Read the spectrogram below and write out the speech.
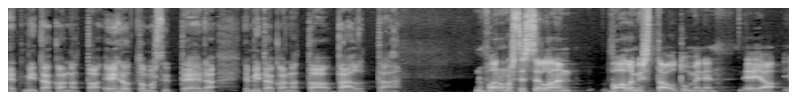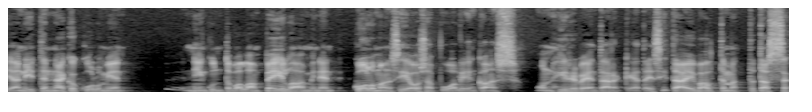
että mitä kannattaa ehdottomasti tehdä ja mitä kannattaa välttää? No varmasti sellainen valmistautuminen ja, ja niiden näkökulmien niin kuin tavallaan peilaaminen kolmansien osapuolien kanssa on hirveän tärkeää. Ja sitä ei välttämättä tässä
